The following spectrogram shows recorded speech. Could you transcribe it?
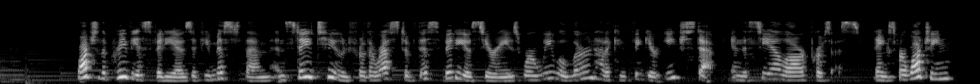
Watch the previous videos if you missed them, and stay tuned for the rest of this video series where we will learn how to configure each step in the CLR process. Thanks for watching!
